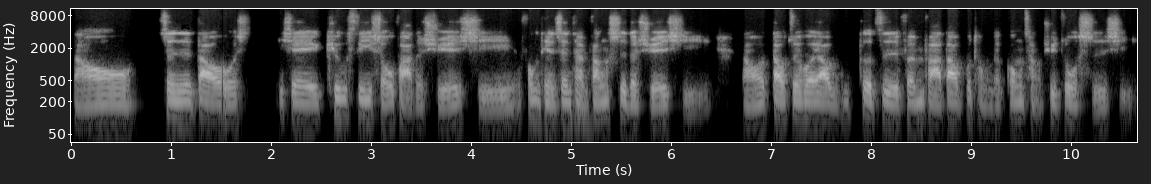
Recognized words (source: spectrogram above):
然后甚至到一些 QC 手法的学习、丰田生产方式的学习，然后到最后要各自分发到不同的工厂去做实习。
